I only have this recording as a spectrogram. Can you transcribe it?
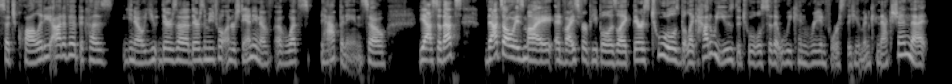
such quality out of it because you know you there's a there's a mutual understanding of of what's happening. So yeah so that's that's always my advice for people is like there's tools but like how do we use the tools so that we can reinforce the human connection that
